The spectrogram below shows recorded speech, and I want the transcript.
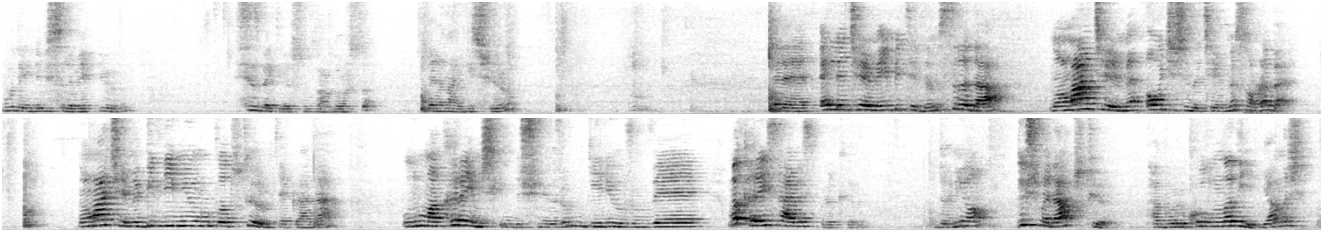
Burada yine bir süre bekliyorum. Siz bekliyorsunuz daha doğrusu. Ben hemen geçiyorum. Evet, elle çevirmeyi bitirdim. Sırada normal çevirme, avuç içinde çevirme, sonra ben. Normal çevirme bildiğim yumrukla tutuyorum tekrardan. Bunu makaraymış gibi düşünüyorum. Geliyorum ve makarayı serbest bırakıyorum. Dönüyor. Düşmeden tutuyorum. Tabi böyle kolumla değil, yanlışlıkla.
